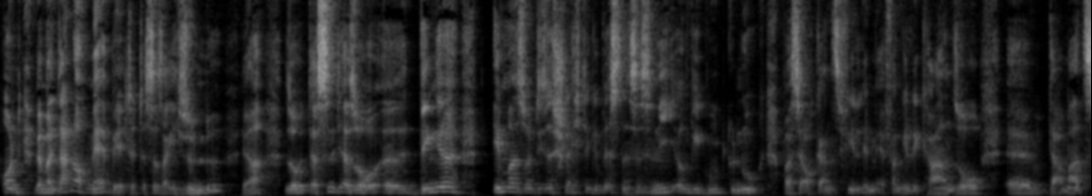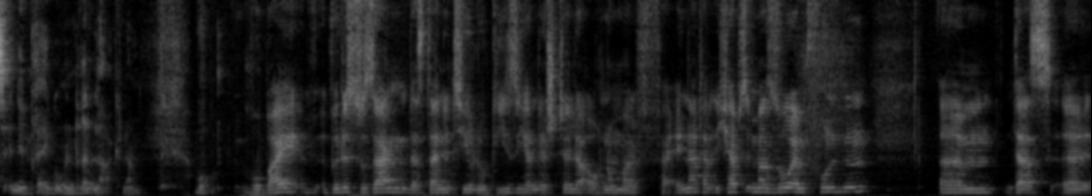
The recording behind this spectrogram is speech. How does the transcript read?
Und wenn man dann noch mehr betet, ist das eigentlich Sünde? Ja, so, das sind ja so äh, Dinge, immer so dieses schlechte Gewissen. Es ist nie irgendwie gut genug, was ja auch ganz viel im Evangelikalen so äh, damals in den Prägungen drin lag. Ne? Wo, wobei, würdest du sagen, dass deine Theologie sich an der Stelle auch nochmal verändert hat? Ich habe es immer so empfunden, ähm, dass äh,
